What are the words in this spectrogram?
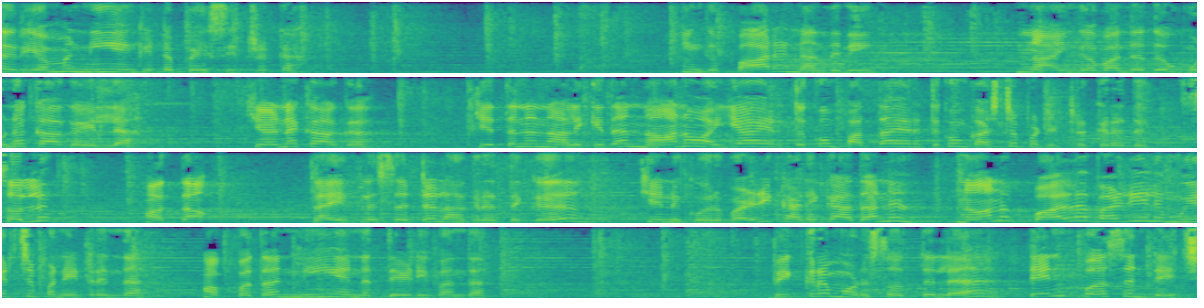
தெரியாம நீ என்கிட்ட பேசிட்டு இருக்க. இங்க பாரு நந்தினி நான் இங்க வந்தது உனக்காக இல்ல எனக்காக. எத்தனை நாளைக்கு தான் நானும் ஐயாயிரத்துக்கும் பத்தாயிரத்துக்கும் கஷ்டப்பட்டுட்டு இருக்கிறது. சொல்லு. அதான். லைஃப்ல செட்டில் ஆகுறதுக்கு எனக்கு ஒரு வழி கிடைக்காதான்னு நானும் பல வழியில முயற்சி பண்ணிட்டு இருந்தேன். அப்பதான் நீ என்னை தேடி வந்த. விக்ரமோட சொத்துல டென் பர்சன்டேஜ்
